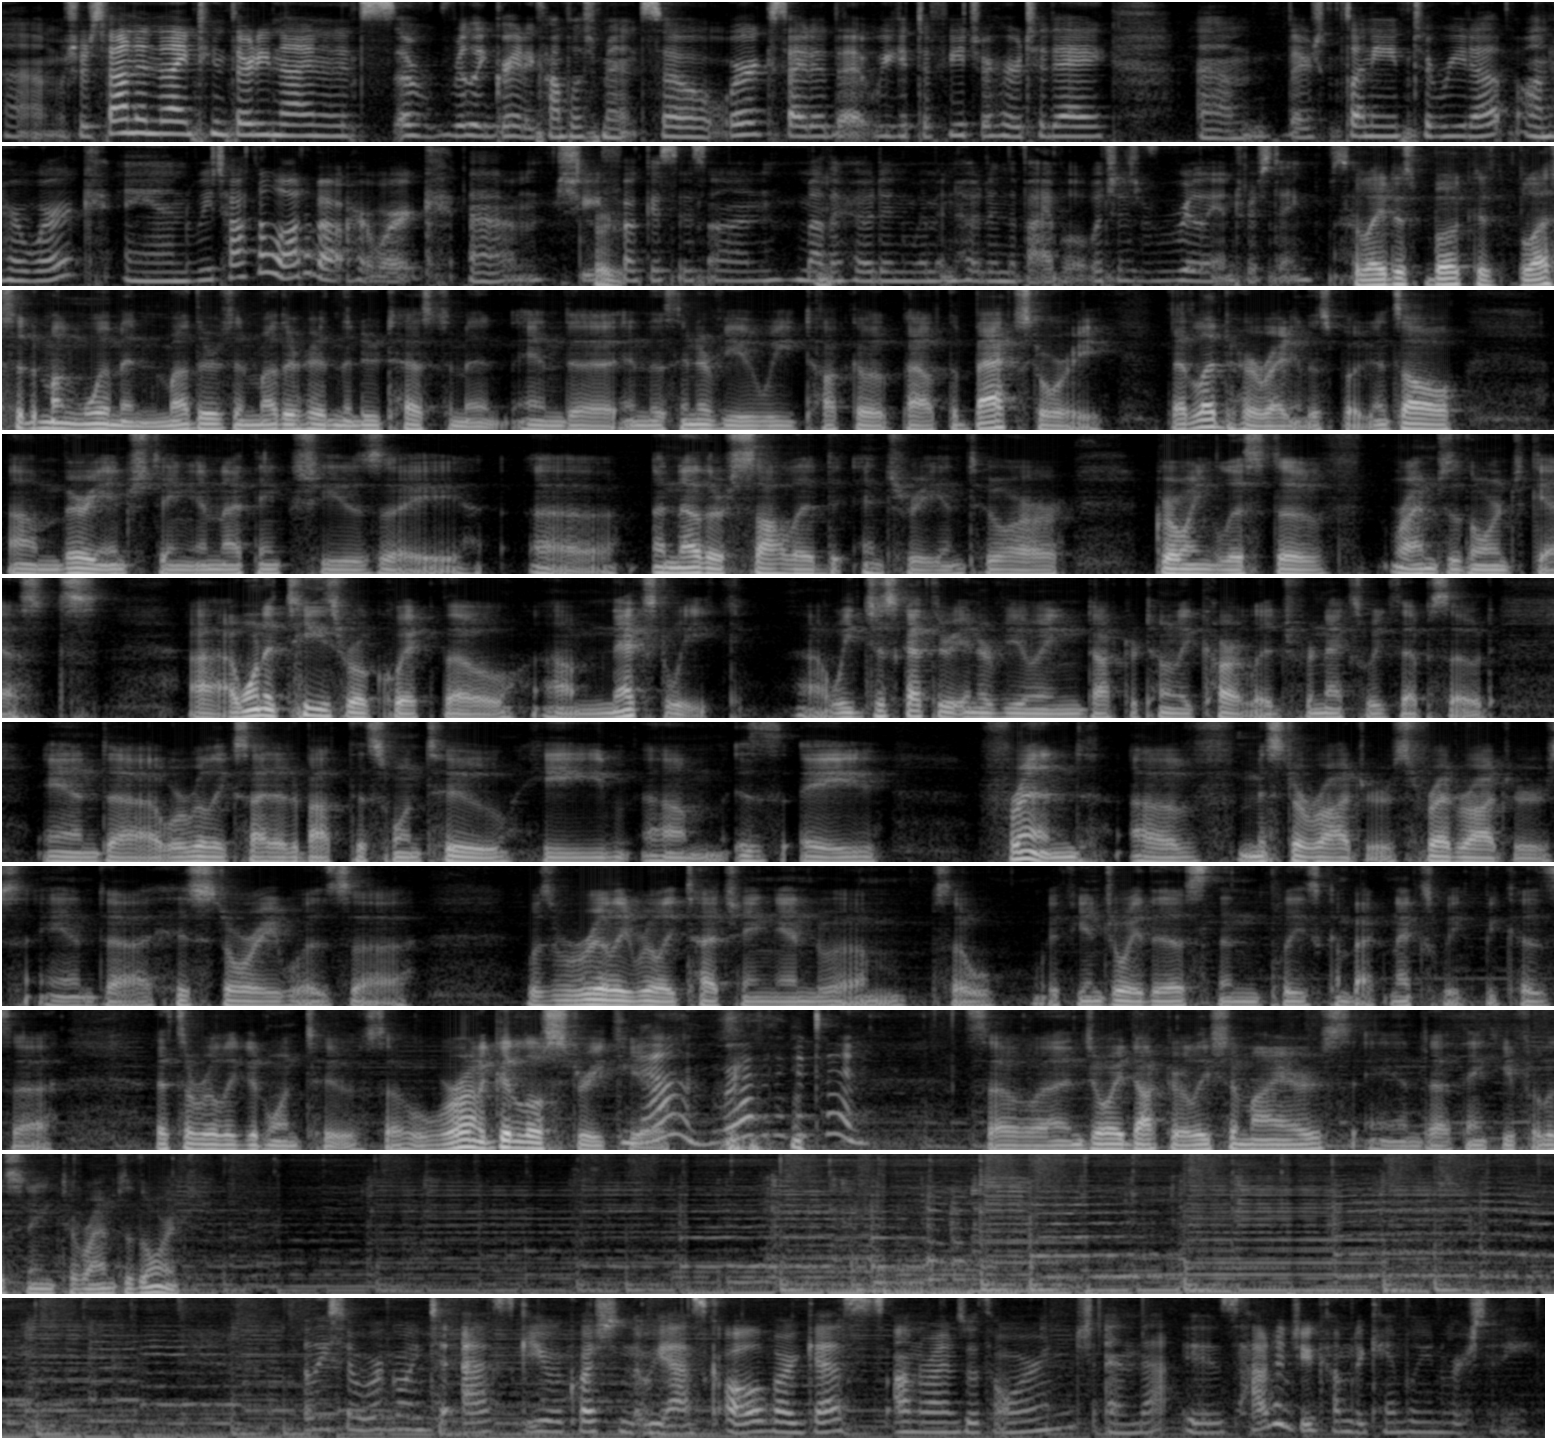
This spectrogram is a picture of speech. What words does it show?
Um, which was founded in 1939, and it's a really great accomplishment. So we're excited that we get to feature her today. Um, there's plenty to read up on her work, and we talk a lot about her work. Um, she Sure. focuses on motherhood and womanhood in the Bible, which is really interesting. Her latest book is Blessed Among Women Mothers and Motherhood in the New Testament. And uh, in this interview, we talk about the backstory that led to her writing this book. And it's all um, very interesting. And I think she is a uh, another solid entry into our growing list of Rhymes with Orange guests. Uh, I want to tease real quick, though. Um, next week, uh, we just got through interviewing Dr. Tony Cartledge for next week's episode. And uh, we're really excited about this one, too. He um, is a friend of Mr. Rogers, Fred Rogers, and uh, his story was uh, was really really touching. And um, so, if you enjoy this, then please come back next week because uh, that's a really good one too. So we're on a good little streak here. Yeah, we're having a good time. So uh, enjoy Dr. Alicia Myers, and uh, thank you for listening to Rhymes with Orange. Alicia, we're going to ask you a question that we ask all of our guests on Rhymes with Orange, and that is how did you come to Campbell University?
